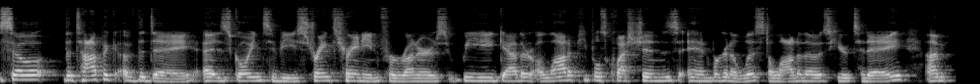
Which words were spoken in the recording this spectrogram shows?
So, the topic of the day is going to be strength training for runners. We gathered a lot of people's questions and we're going to list a lot of those here today. Um,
